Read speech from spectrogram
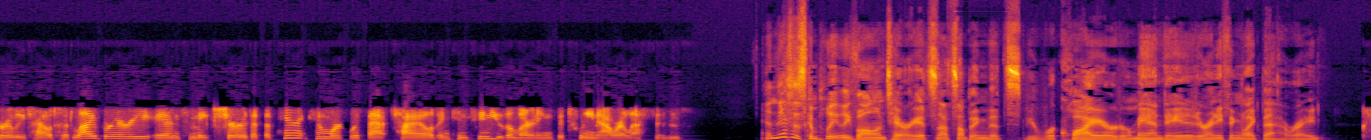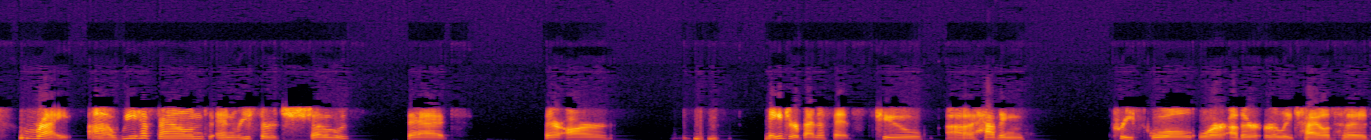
early childhood library and to make sure that the parent can work with that child and continue the learning between our lessons. And this is completely voluntary. It's not something that's required or mandated or anything like that, right? Right. Uh, we have found, and research shows that there are major benefits to uh, having preschool or other early childhood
